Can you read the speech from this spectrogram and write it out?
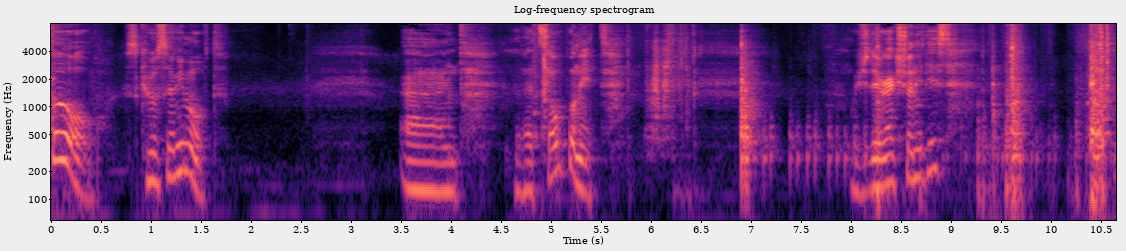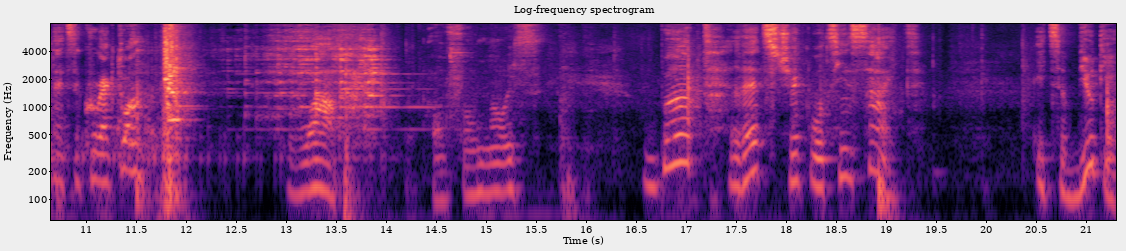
So, screw the remote. And let's open it. Which direction it is? That's the correct one. Wow, awful noise. But let's check what's inside. It's a beauty.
